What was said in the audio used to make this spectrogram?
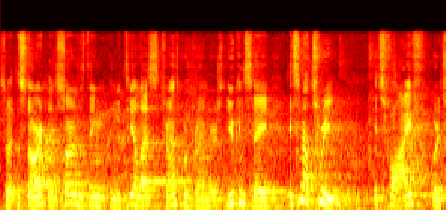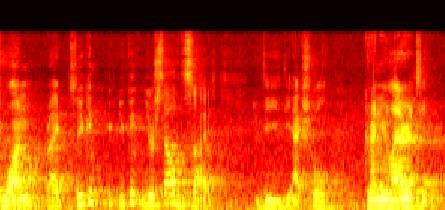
So at the start, at the start of the thing, in the TLS transport parameters, you can say, it's not 3, it's 5, or it's 1, right? So you can, you can yourself decide the, the actual granularity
